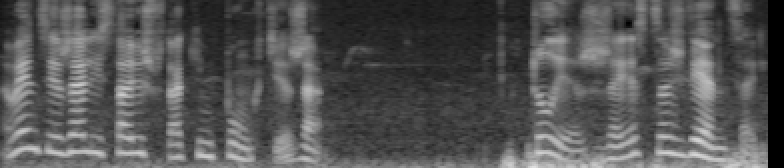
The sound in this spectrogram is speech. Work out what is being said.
A więc jeżeli stoisz w takim punkcie, że czujesz, że jest coś więcej,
